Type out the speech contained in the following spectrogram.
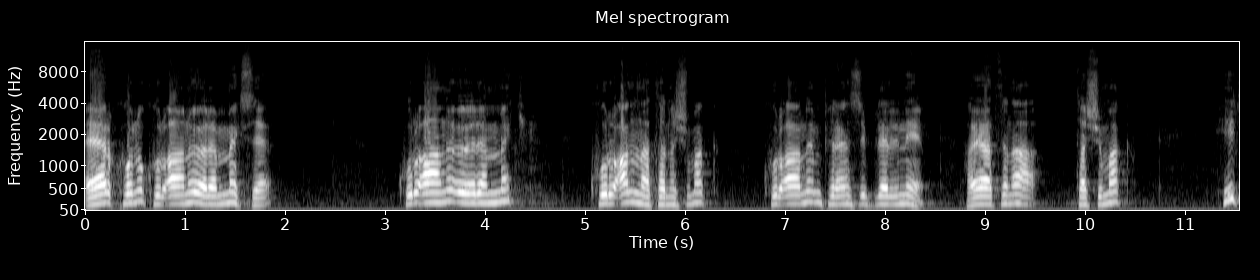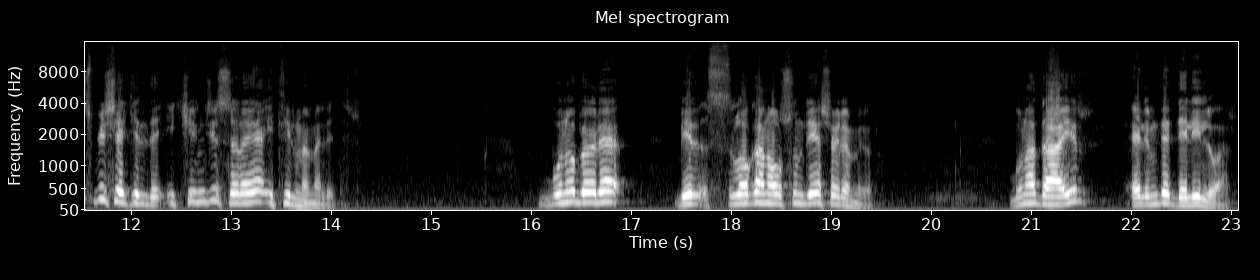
eğer konu Kur'an'ı öğrenmekse, Kur'an'ı öğrenmek, Kur'an'la tanışmak, Kur'an'ın prensiplerini hayatına taşımak hiçbir şekilde ikinci sıraya itilmemelidir. Bunu böyle bir slogan olsun diye söylemiyorum. Buna dair elimde delil var.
